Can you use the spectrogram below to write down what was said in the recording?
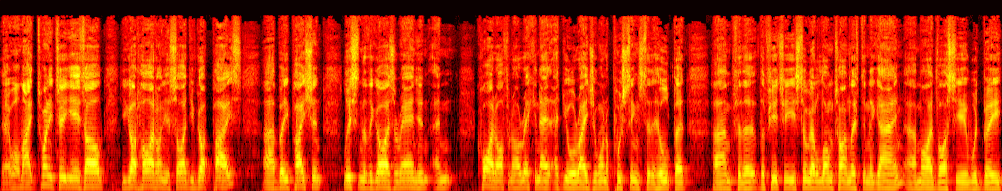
Yeah, well, mate, 22 years old, you got height on your side, you've got pace. Uh, be patient, listen to the guys around you, and, and quite often I reckon at, at, your age you want to push things to the hilt, but um, for the, the future, you've still got a long time left in the game. Uh, my advice to you would be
